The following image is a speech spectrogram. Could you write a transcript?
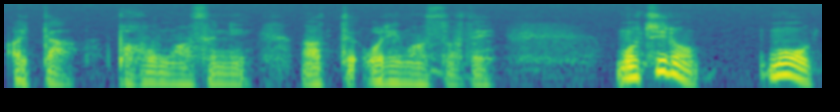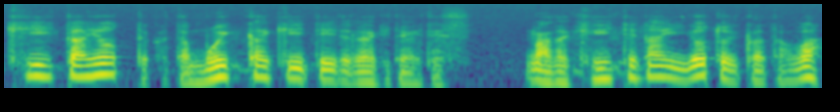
あいたパフォーマンスになっておりますのでもちろんもう聞いたよって方もう一回聞いていただきたいです。まだ聞いてないよという方は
